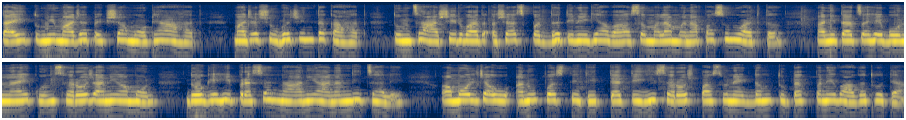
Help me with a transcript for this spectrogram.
ताई तुम्ही माझ्यापेक्षा मोठ्या आहात. माझ्या शुभचिंतक आहात. तुमचा आशीर्वाद अशाच पद्धतीने घ्यावा असं मला मनापासून वाटतं. अनिताचं हे बोलणं ऐकून सरोज आणि अमोल दोघेही प्रसन्न आणि आनंदित झाले. अमोलच्या उ- अनुपस्थितीत त्या तिघी सरोजपासून एकदम तुटकपणे वागत होत्या.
